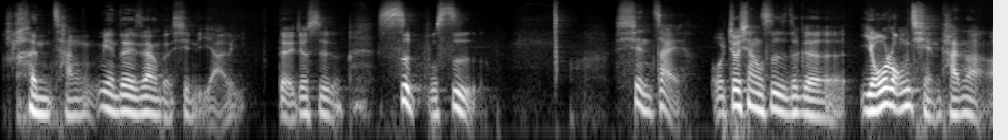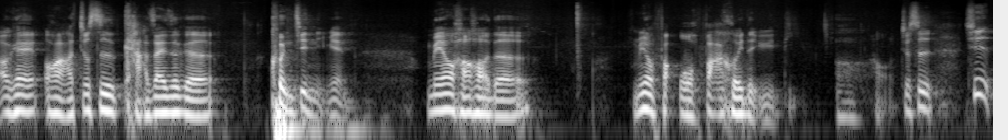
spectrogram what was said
很常面对这样的心理压力。对，就是是不是现在我就像是这个游龙浅滩啊？OK，哇，就是卡在这个困境里面。没有好好的，没有发我发挥的余地哦。好，就是其实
